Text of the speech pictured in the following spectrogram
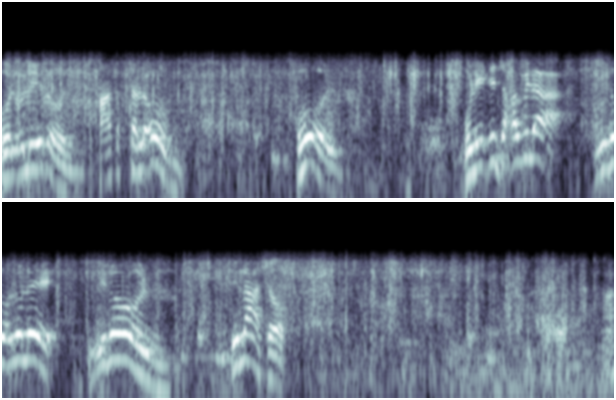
Goal uli ron. Pasok sa loob. Goal. Ulitin sa kabila. Ginol uli. Ginol. Sinasok. Ha?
